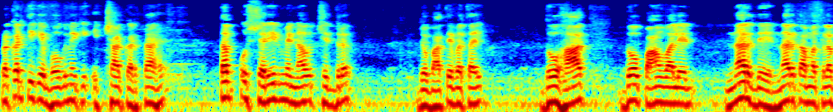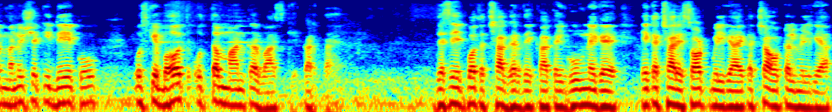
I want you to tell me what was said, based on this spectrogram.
प्रकृति के भोगने की इच्छा करता है, तब उस शरीर में नव छिद्र, जो बातें बताई, दो हाथ, दो पाँव वाले नर देह, नर का मतलब मनुष्य की देह को उसके बहुत उत्तम मानकर वास करता है। जैसे एक बहुत अच्छा घर देखा, कहीं घूमने गए, एक अच्छा रिसोर्ट मिल गया, एक अच्छा होटल मिल गया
